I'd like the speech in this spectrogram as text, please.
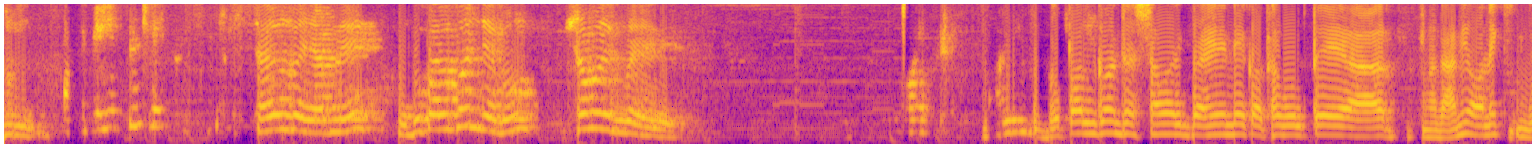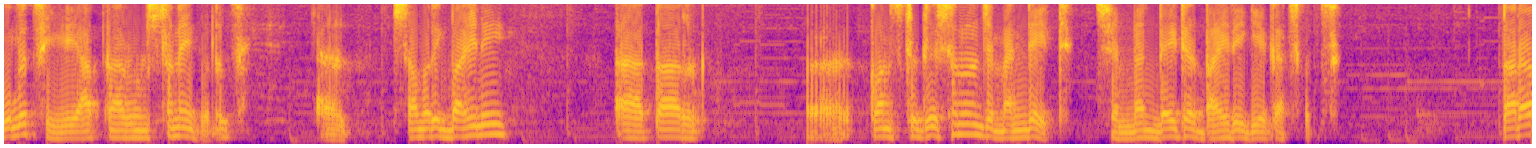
ধন্যবাদ। ভাই আপনি গোপালগঞ্জ এবং সামরিক বাহিনী। গোপালগঞ্জ আর সামরিক বাহিনী নিয়ে কথা বলতে আর মানে আমি অনেক বলেছি আপনার অনুষ্ঠানেই বলেছি। সামরিক বাহিনী তার কনস্টিটিউশনাল যে ম্যান্ডেট সে ম্যান্ডেটের বাইরে গিয়ে কাজ করছে। তারা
